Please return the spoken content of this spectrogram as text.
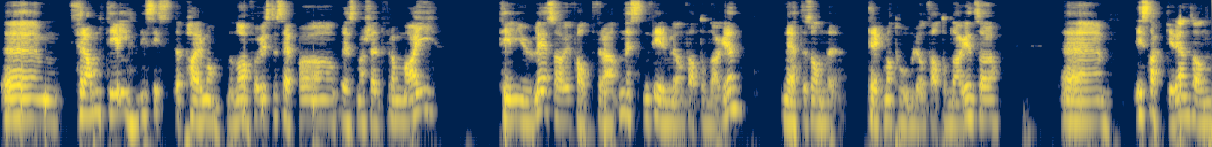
Fram til de siste par månedene nå. For hvis du ser på det som har skjedd fra mai til juli, så har vi falt fra nesten 4 millioner fat om dagen ned til sånn 3,2 millioner fat om dagen. Så eh, vi snakker en sånn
